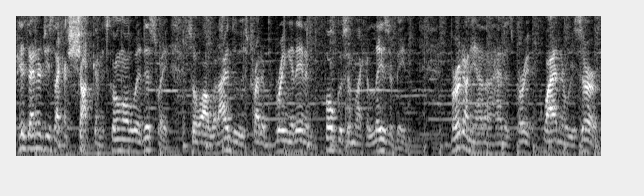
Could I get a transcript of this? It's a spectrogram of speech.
His energy is like a shotgun. It's going all the way this way. So uh, what I do is try to bring it in and focus him like a laser beam. Bird, on the other hand, is very quiet and reserved.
